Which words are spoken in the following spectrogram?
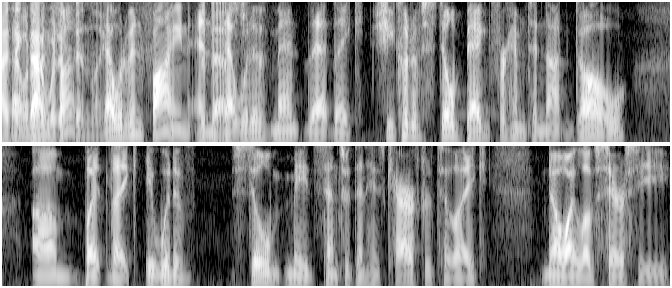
I That think that would have fine. been like. that would have been fine, and that would have meant that like she could have still begged for him to not go, um, but like it would have still made sense within his character to like, no, I love Cersei,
